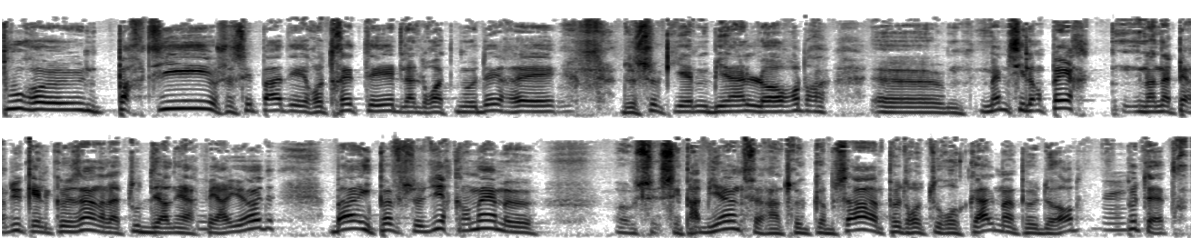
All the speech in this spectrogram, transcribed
Pour une partie, je ne sais pas, des retraités, de la droite modérée, de ceux qui aiment bien l'ordre, même s'il en perd, il en a perdu quelques-uns dans la toute dernière période, bah, ils peuvent se dire quand même c'est pas bien de faire un truc comme ça, un peu de retour au calme, un peu d'ordre, peut-être.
